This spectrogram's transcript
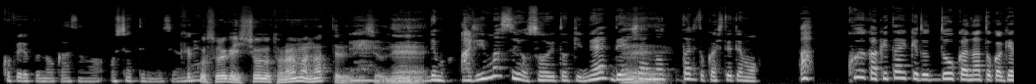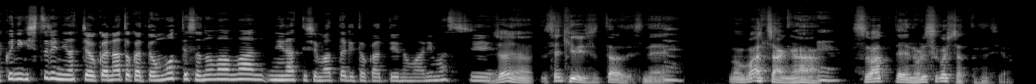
コペル君のお母さんはおっしゃってるんですよね。結構それが一生のトラウマになってるんですよえねえ。でも、ありますよ、そういう時ね。電車に乗ったりとかしてても、あ、声かけたいけどどうかなとか、逆に失礼になっちゃうかなとかって思ってそのままになってしまったりとかっていうのもありますし。ジャイアン、席を譲ったらですね、おばあちゃんがええ座って乗り過ごしちゃったんですよ。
